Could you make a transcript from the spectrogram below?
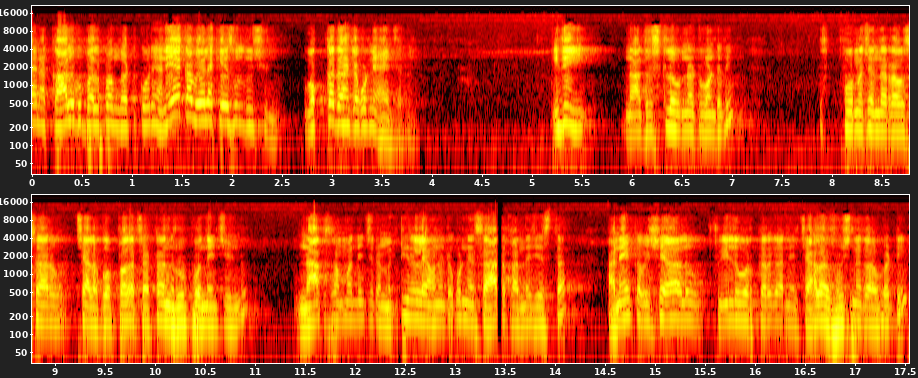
ఆయన కాలుకు బల్పం కట్టుకొని అనేక వేల కేసులు చూసిండు. ఒక్క దాంట్లో కూడా న్యాయం జరగలేదు. ఇది నా దృష్టిలో ఉన్నటువంటిది. పూర్ణచంద్రరావు సారు చాలా గొప్పగా చట్టాన్ని రూపొందించిండు. నాకు సంబంధించిన మెటీరియల్ ఏమన్నట్టు కూడా నేను సార్కు అందజేస్తా. అనేక విషయాలు ఫీల్డ్ వర్కర్గా నేను చాలా చూసిన కాబట్టి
